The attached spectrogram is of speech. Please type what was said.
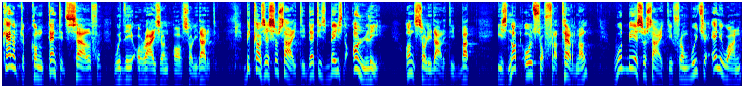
cannot content itself with the horizon of solidarity. Because a society that is based only on solidarity, but is not also fraternal, would be a society from which anyone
